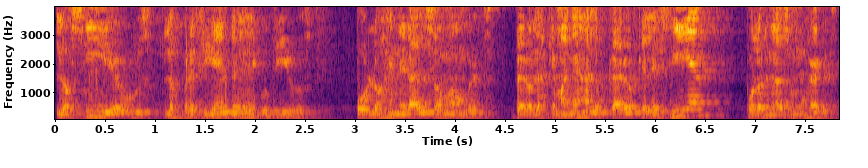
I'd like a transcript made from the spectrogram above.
Los CEOs, los presidentes ejecutivos, por lo general son hombres, pero las que manejan los cargos que le siguen, por lo general son mujeres.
